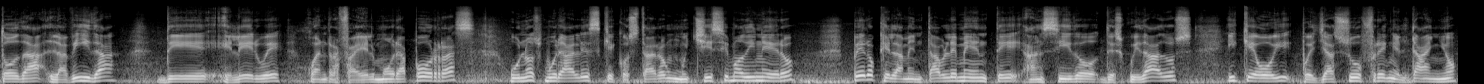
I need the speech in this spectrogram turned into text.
toda la vida del héroe Juan Rafael Mora Porras, unos murales que costaron muchísimo dinero, pero que lamentablemente han sido descuidados y que hoy pues ya sufren el daño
